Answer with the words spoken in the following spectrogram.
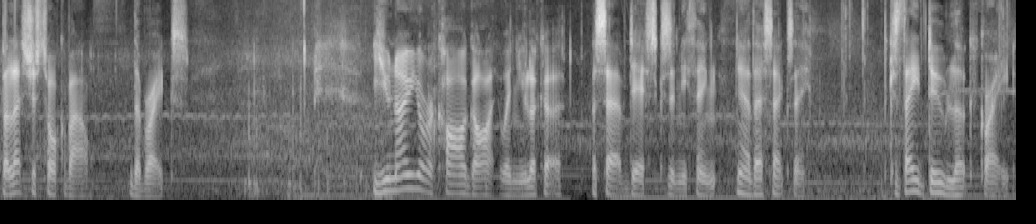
But let's just talk about the brakes. You know you're a car guy when you look at a, set of discs and you think, yeah, they're sexy. Because they do look great.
